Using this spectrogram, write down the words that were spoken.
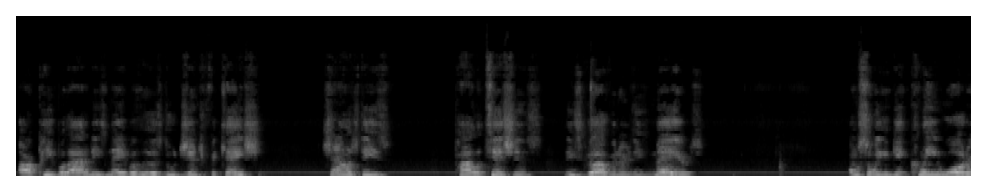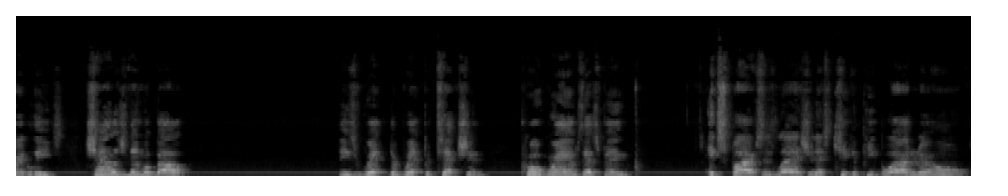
our people out of these neighborhoods through gentrification. Challenge these politicians, these governors, these mayors, on so we can get clean water at least. Challenge them about these rent the rent protection programs that's been expired since last year that's kicking people out of their homes.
